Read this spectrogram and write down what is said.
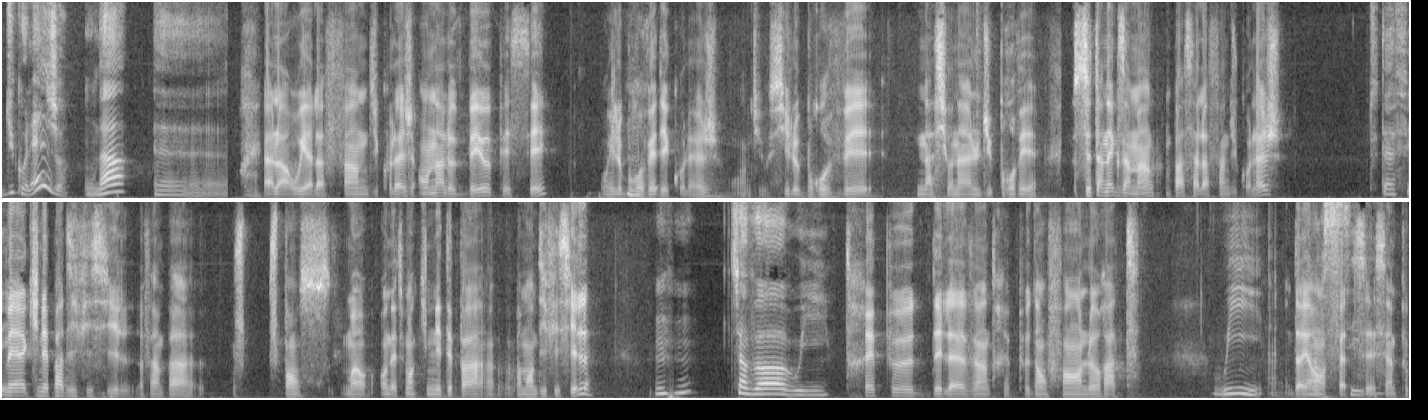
du collège, on a. Alors oui, à la fin du collège, on a le BEPC, oui, le brevet des collèges, on dit aussi le brevet national du brevet. C'est un examen qu'on passe à la fin du collège, tout à fait. mais qui n'est pas difficile. Enfin, pas. Je, je pense, moi, honnêtement, qu'il n'était pas vraiment difficile. Mhm. Ça va, oui. Très peu d'élèves, hein, très peu d'enfants le ratent. Oui. D'ailleurs, en fait, c'est- un peu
